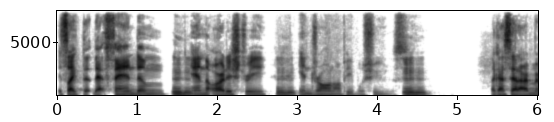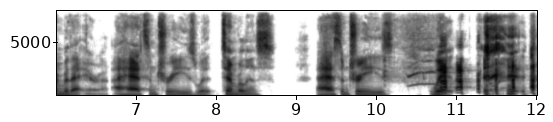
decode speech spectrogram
it's like the, that fandom Mhm. and the artistry Mhm. in drawing on people's shoes. Mhm. Like I said, I remember that era. I had some trees with Timberlands. I had some trees with That's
